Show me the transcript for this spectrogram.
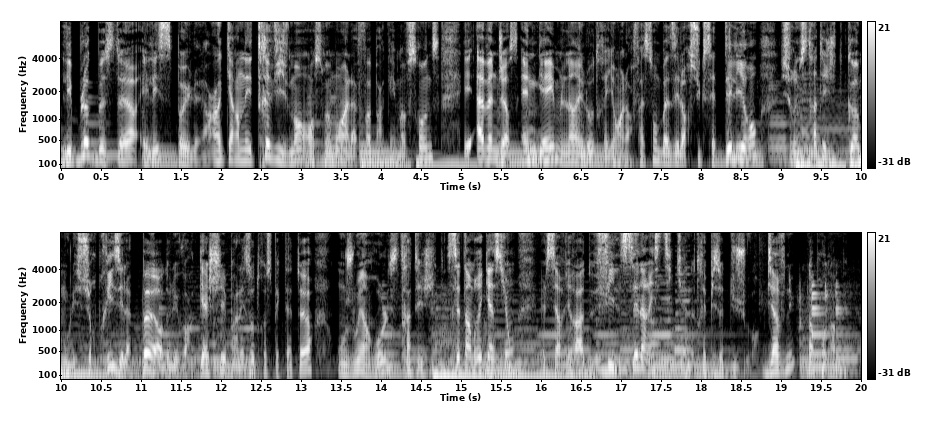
Les blockbusters et les spoilers, incarnés très vivement en ce moment à la fois par Game of Thrones et Avengers Endgame, l'un et l'autre ayant à leur façon basé leur succès délirant sur une stratégie de com où les surprises et la peur de les voir gâchées par les autres spectateurs ont joué un rôle stratégique. Elle servira de fil scénaristique à notre épisode du jour. Bienvenue dans Programme B.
